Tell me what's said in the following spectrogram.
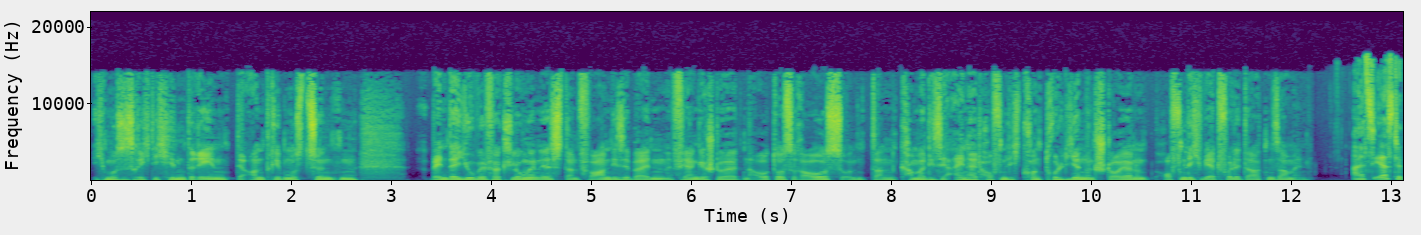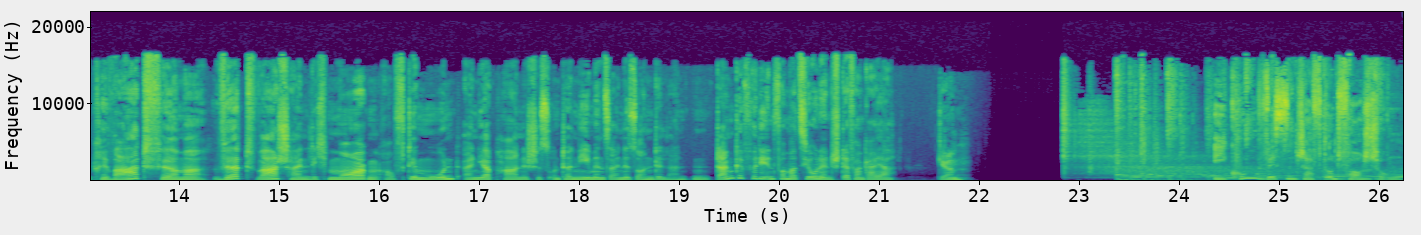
ich muss es richtig hindrehen, der Antrieb muss zünden. Wenn der Jubel verklungen ist, dann fahren diese beiden ferngesteuerten Autos raus und dann kann man diese Einheit hoffentlich kontrollieren und steuern und hoffentlich wertvolle Daten sammeln. Als erste Privatfirma wird wahrscheinlich morgen auf dem Mond ein japanisches Unternehmen seine Sonde landen. Danke für die Informationen, Stefan Geier. Gern. IQ, Wissenschaft und Forschung.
